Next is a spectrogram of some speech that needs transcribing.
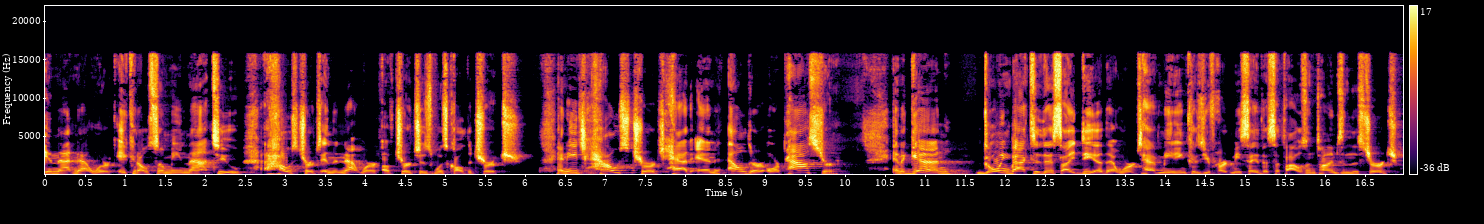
in that network, it could also mean that too. A house church in the network of churches was called the church. And each house church had an elder or pastor. And again, going back to this idea that words have meaning, because you've heard me say this a thousand times in this church,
